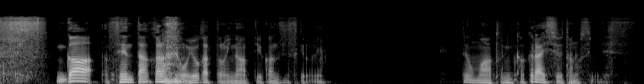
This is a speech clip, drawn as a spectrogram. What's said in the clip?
がセンターからでも良かったのになっていう感じですけどね。でもまあ、とにかく来週楽しみです。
